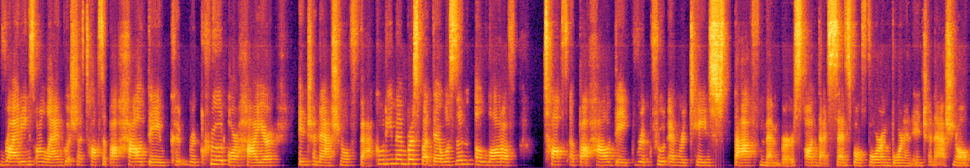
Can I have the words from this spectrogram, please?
writings or language that talks about how they could recruit or hire international faculty members, but there wasn't a lot of talks about how they recruit and retain staff members on that sense for foreign-born and international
